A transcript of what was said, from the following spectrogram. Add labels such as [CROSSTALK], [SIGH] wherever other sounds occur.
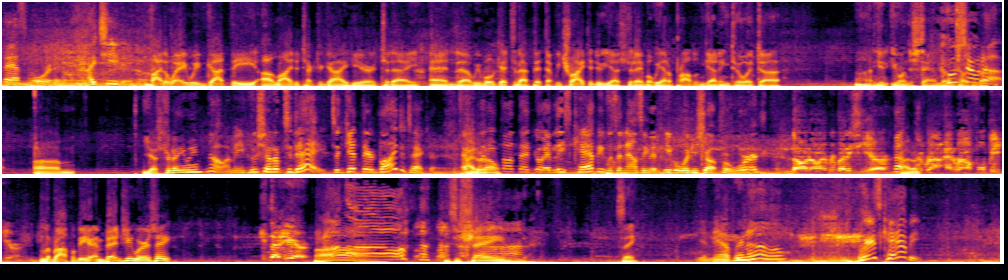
fast forwarded. I cheated. By the way, we've got the uh, lie detector guy here today, and uh, we will get to that bit that we tried to do yesterday, but we had a problem getting to it. Uh, uh, you, you understand? Who I'm showed about. up? Um, yesterday, you mean? No, I mean, who showed up today to get their lie detector? Everybody I don't know. thought that, oh, at least Cabbie was announcing that people wouldn't show up for work. No, no, everybody's here. I don't- And, Ra- and Ralph will be here. Le- Ralph will be here, and Benjy, where is he? He's not here. Ah, Oh, he's ashamed. See, you never know. Where's Cabbie?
